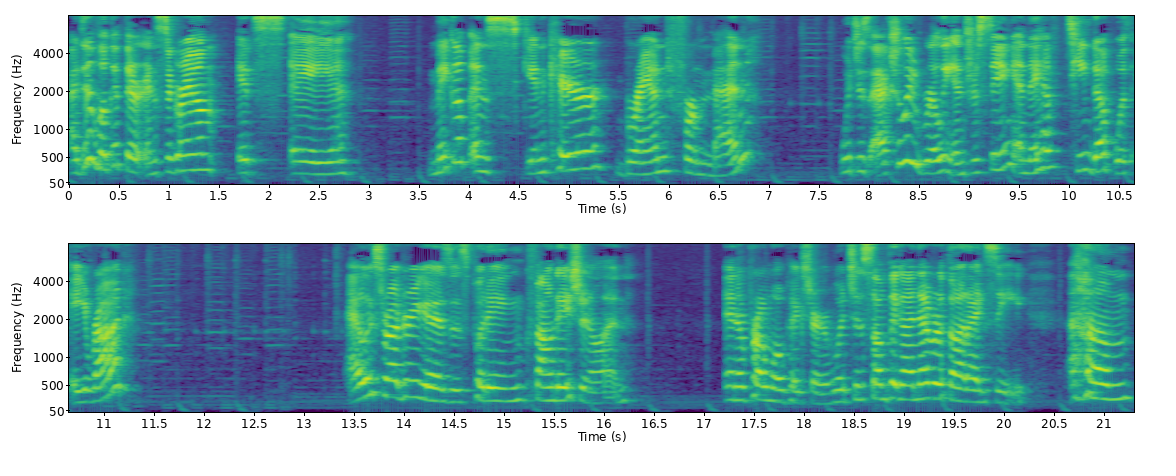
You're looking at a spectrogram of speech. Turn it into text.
I did look at their Instagram. It's a makeup and skincare brand for men which is actually really interesting. And they have teamed up with A-Rod. Alex Rodriguez is putting foundation on in a promo picture, which is something I never thought I'd see. Um,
